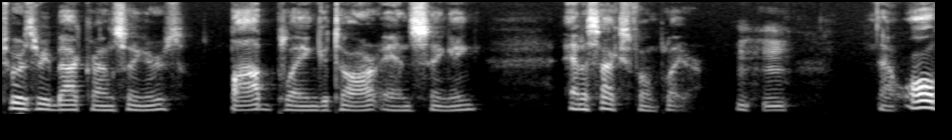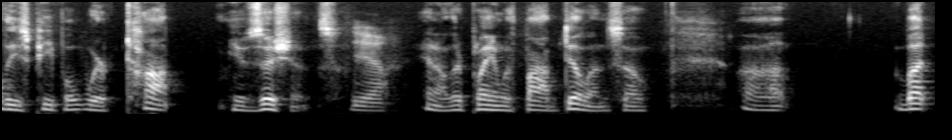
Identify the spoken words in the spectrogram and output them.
two or three background singers, Bob playing guitar and singing, and a saxophone player. Mm-hmm. Now, all these people were top musicians. Yeah. You know, they're playing with Bob Dylan. So, uh, but,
